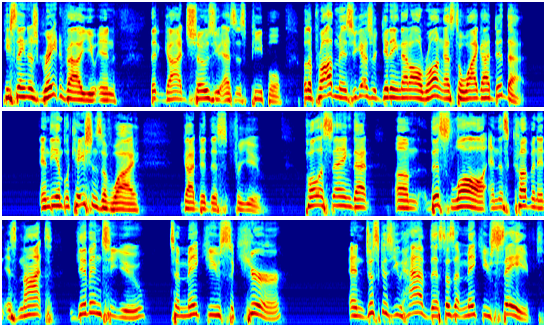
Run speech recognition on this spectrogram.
He's saying there's great value in that God chose you as his people. But the problem is, you guys are getting that all wrong as to why God did that and the implications of why God did this for you. Paul is saying that um, this law and this covenant is not given to you to make you secure. And just because you have this doesn't make you saved,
